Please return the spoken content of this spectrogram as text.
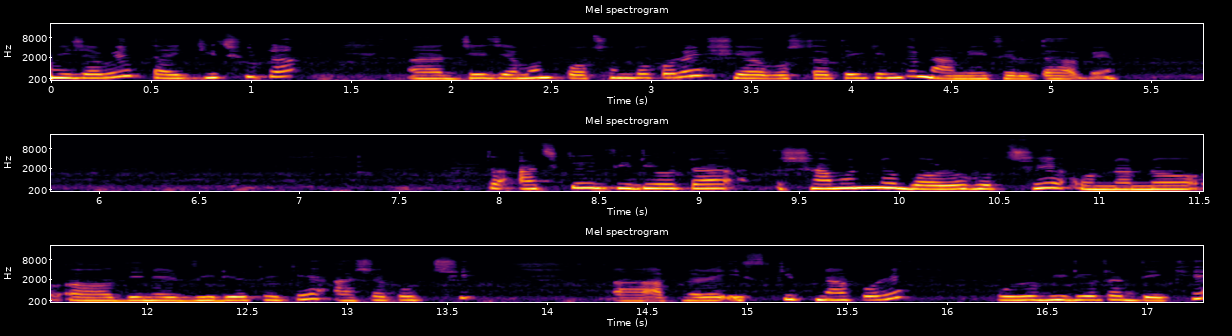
হয়ে যাবে, তাই কিছুটা যে যেমন পছন্দ করে সে অবস্থাতেই কিন্তু নামিয়ে ফেলতে হবে। তো আজকের ভিডিওটা সামান্য বড় হচ্ছে অন্যান্য দিনের ভিডিও থেকে। আশা করছি আপনারা স্কিপ না করে পুরো ভিডিওটা দেখে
